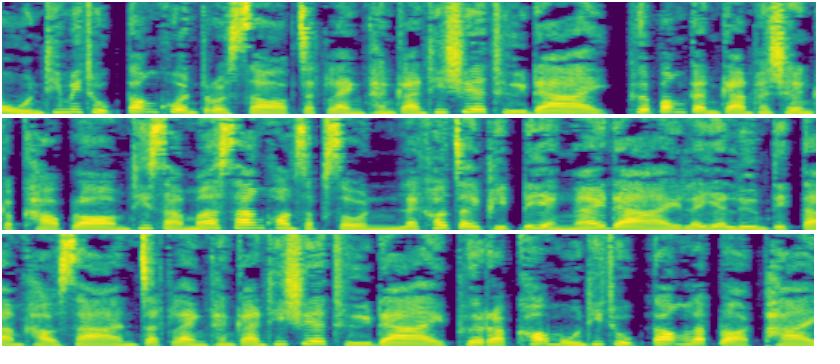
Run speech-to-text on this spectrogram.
มูลที่ไม่ถูกต้องควรตรวจสอบจากแหล่งทางการที่เชื่อถือได้ เพื่อป้องกันการเผชิญกับข่าวปลอมที่สามารถสร้างความสับสน และเข้าใจผิดได้อย่างง่ายดายและอย่าลืมติดตามข่าวสารจากแหล่งทางการที่เชื่อถือได้ เพื่อรับข้อมูลที่ถูกต้องและปลอดภัย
